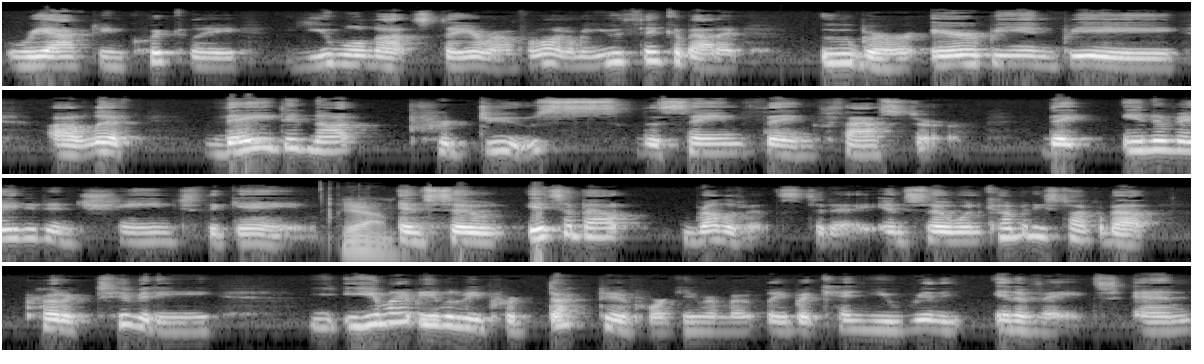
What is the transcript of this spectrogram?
reacting quickly, you will not stay around for long. I mean, you think about it: Uber, Airbnb, uh, Lyft they did not produce the same thing faster. They innovated and changed the game. Yeah. And so it's about relevance today. And so when companies talk about productivity, you might be able to be productive working remotely, but can you really innovate? And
